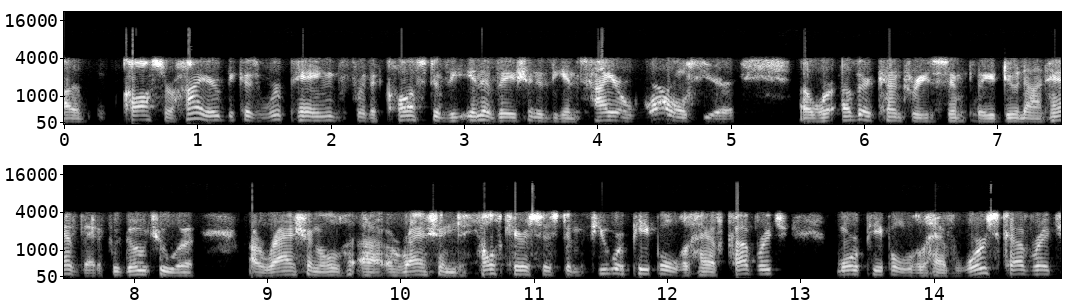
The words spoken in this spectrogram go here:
our costs are higher because we're paying for the cost of the innovation of the entire world here, uh, where other countries simply do not have that. If we go to a, a rational, uh, a rationed healthcare system, fewer people will have coverage, more people will have worse coverage,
